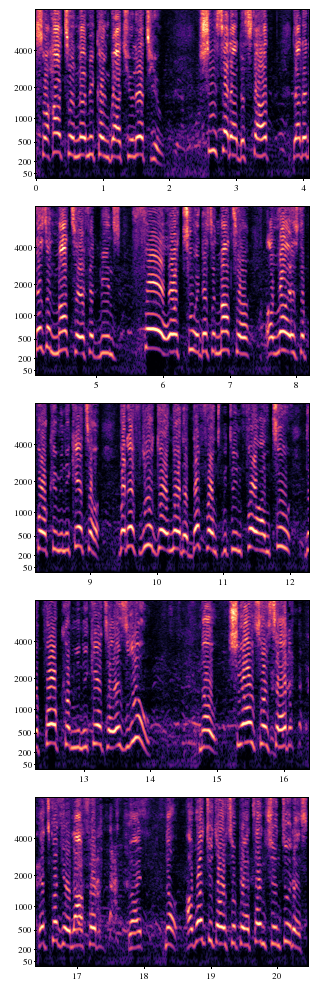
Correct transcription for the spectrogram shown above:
So Hatun, let me congratulate you. She said at the start that it doesn't matter if it means four or two. It doesn't matter. Allah is the poor communicator. But if you don't know the difference between four and two, the poor communicator is you. Now, she also said, it's good you're laughing, right? No, I want you to also pay attention to this.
